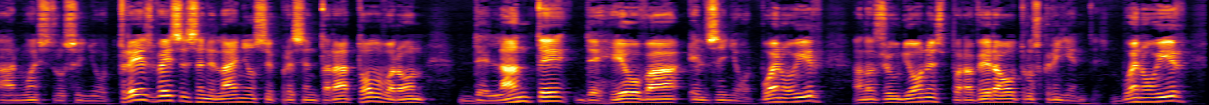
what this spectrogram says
a nuestro Señor. Tres veces en el año se presentará todo varón delante de Jehová el Señor. Bueno ir a las reuniones para ver a otros creyentes. Bueno ir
